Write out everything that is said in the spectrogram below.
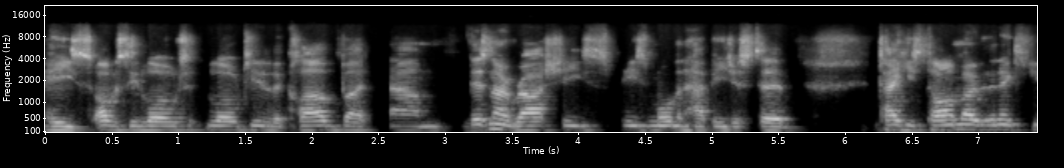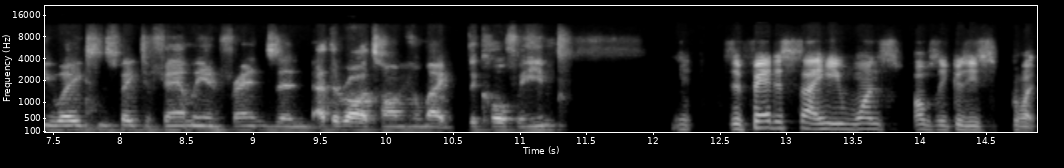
he's obviously loyal to, loyalty to the club, but um, there's no rush. He's he's more than happy just to take his time over the next few weeks and speak to family and friends, and at the right time he'll make the call for him. Is it fair to say he wants, obviously, because he's what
